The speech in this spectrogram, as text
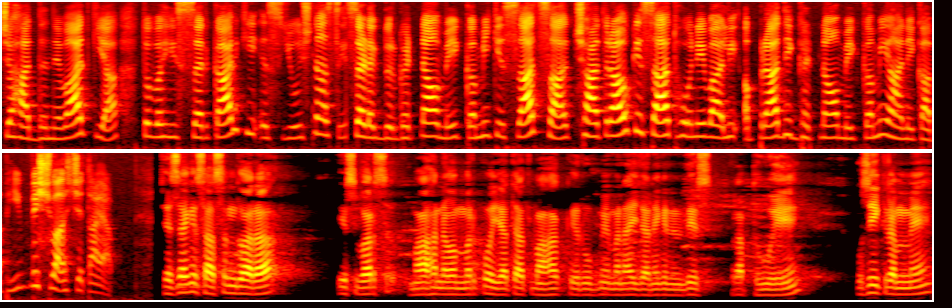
जहाँ धन्यवाद किया तो वही सरकार की इस योजना से सड़क दुर्घटनाओं में कमी के साथ साथ छात्राओं के साथ होने वाली आपराधिक घटनाओं में कमी आने का भी विश्वास जताया। जैसा कि शासन द्वारा इस वर्ष माह नवंबर को यातायात माह के रूप में मनाए जाने के निर्देश प्राप्त हुए हैं उसी क्रम में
